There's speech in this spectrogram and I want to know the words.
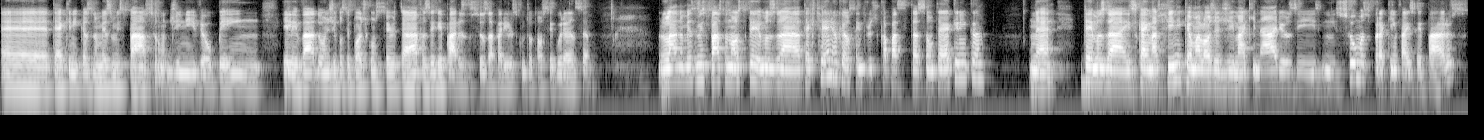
é, técnicas no mesmo espaço, de nível bem elevado, onde você pode consertar, fazer reparos dos seus aparelhos com total segurança. Lá no mesmo espaço nós temos a Tech Channel, que é o centro de capacitação técnica, né? Temos a Sky Machine, que é uma loja de maquinários e insumos para quem faz reparos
